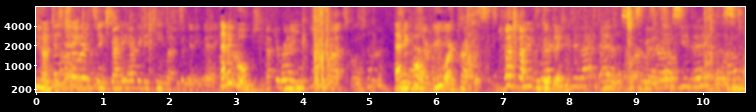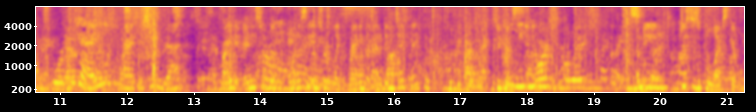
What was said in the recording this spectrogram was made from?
You don't have The children's things, I'd be happy to team up with anybody. That'd be cool. After running mm. Shabbat school for. That'd be cool. You are years. practiced. It's a good thing. Okay, all right, we can do that. Writing, any sort of, honestly, any sort of like writing or editing type thing would be cool. Because, I mean, just as a cool life skill.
